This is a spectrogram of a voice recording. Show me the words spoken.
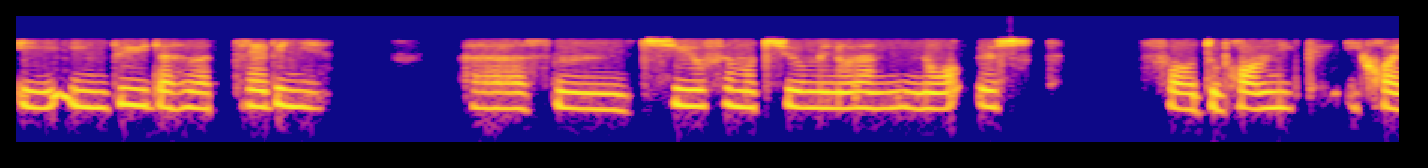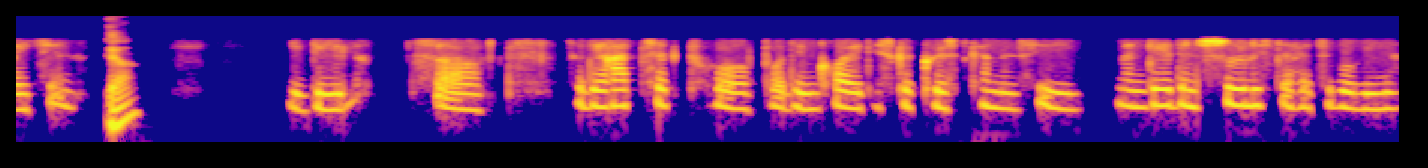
i, i en by, der hedder Trebinje, øh, sådan 20-25 minutter nordøst for Dubrovnik i Kroatien Ja. i bil. Så, så det er ret tæt på, på den kroatiske kyst, kan man sige. Men det er den sydligste Herzegovina.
